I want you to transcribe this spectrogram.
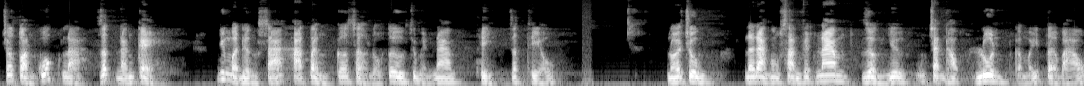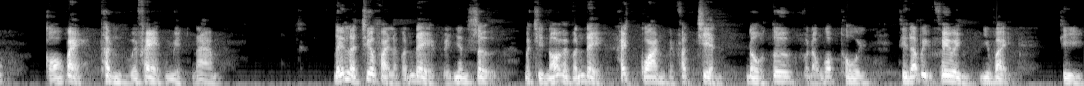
cho toàn quốc là rất đáng kể. Nhưng mà đường xá hạ tầng cơ sở đầu tư cho miền Nam thì rất thiếu. Nói chung là Đảng Cộng sản Việt Nam dường như cũng chặn họng luôn cả mấy tờ báo có vẻ thân với phe miền Nam. Đấy là chưa phải là vấn đề về nhân sự mà chỉ nói về vấn đề khách quan về phát triển, đầu tư và đóng góp thôi thì đã bị phê bình như vậy thì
